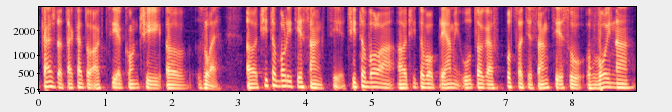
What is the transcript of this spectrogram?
každá takáto akcia končí zle. Eh, či to boli tie sankcie, či to, bola, či to bol priamy útok a v podstate sankcie sú vojna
